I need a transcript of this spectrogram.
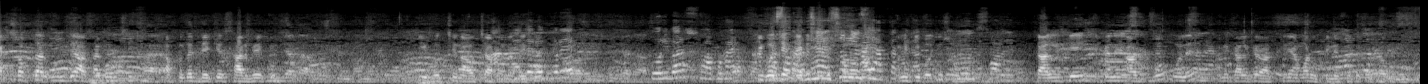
এক সপ্তাহের মধ্যে আশা করছি আপনাদের ডেকে সার্ভে করছি কি হচ্ছে না হচ্ছে আপনারা আমাদের দেখুন। পরিবার সভায় কি বলছে? হ্যাঁ, শুনুন। আমি কি বলছি শুনুন। কালকে এখানে আসব বলে আমি কালকে রাত্রে আমার উকিলের সাথে কথা বলেছি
